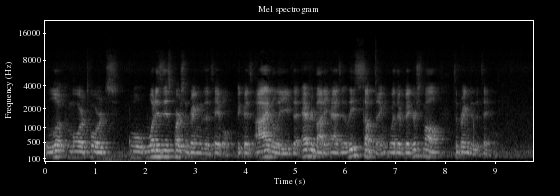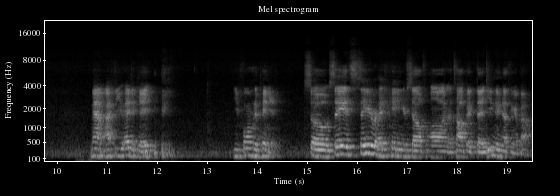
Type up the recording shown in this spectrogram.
look more towards, well, what is this person bringing to the table? Because I believe that everybody has at least something, whether big or small, to bring to the table. Now, after you educate, you form an opinion. So say it's say you're educating yourself on a topic that you knew nothing about.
